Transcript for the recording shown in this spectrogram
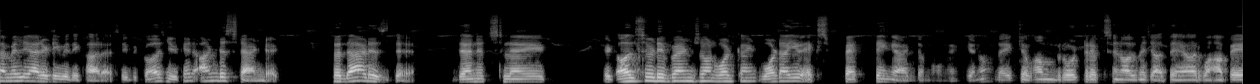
फेमिलियरिटी भी दिखा रहा है सी बिकॉज यू कैन अंडरस्टैंड इट सो दैट इज देयर देन इट्स लाइक it also depends on what kind what are you expecting at the moment you know like जब हम रोड ट्रिप्स एंड ऑल में जाते हैं और वहाँ पे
